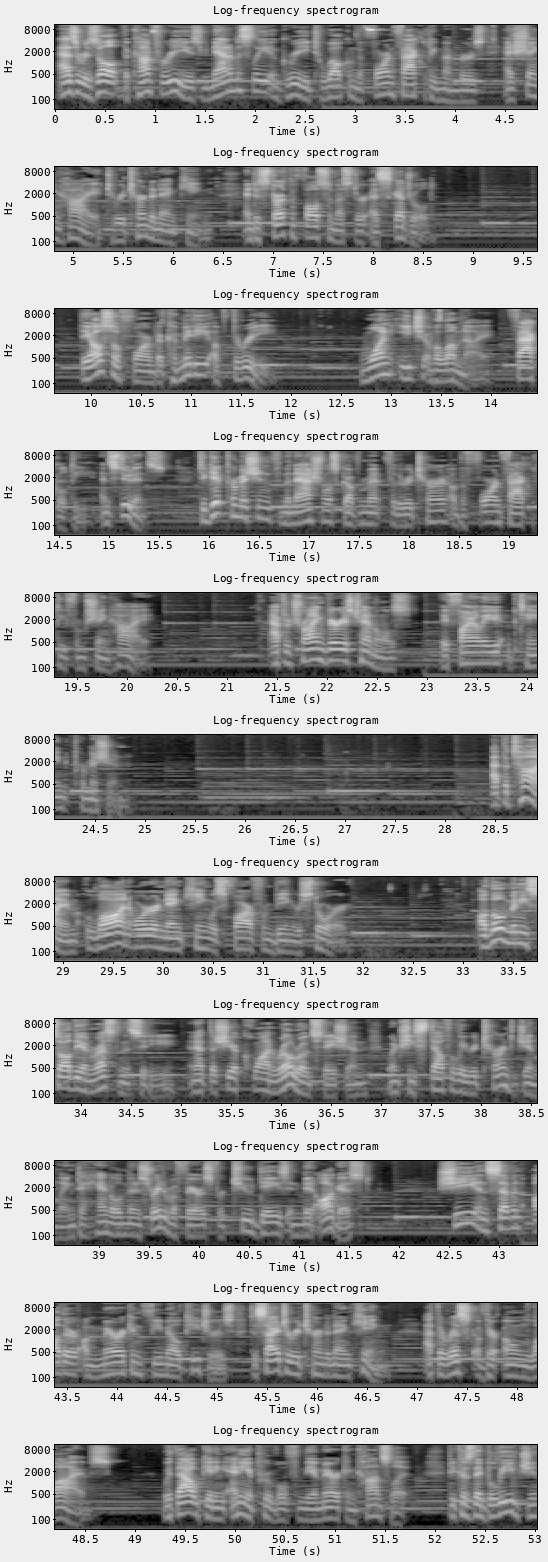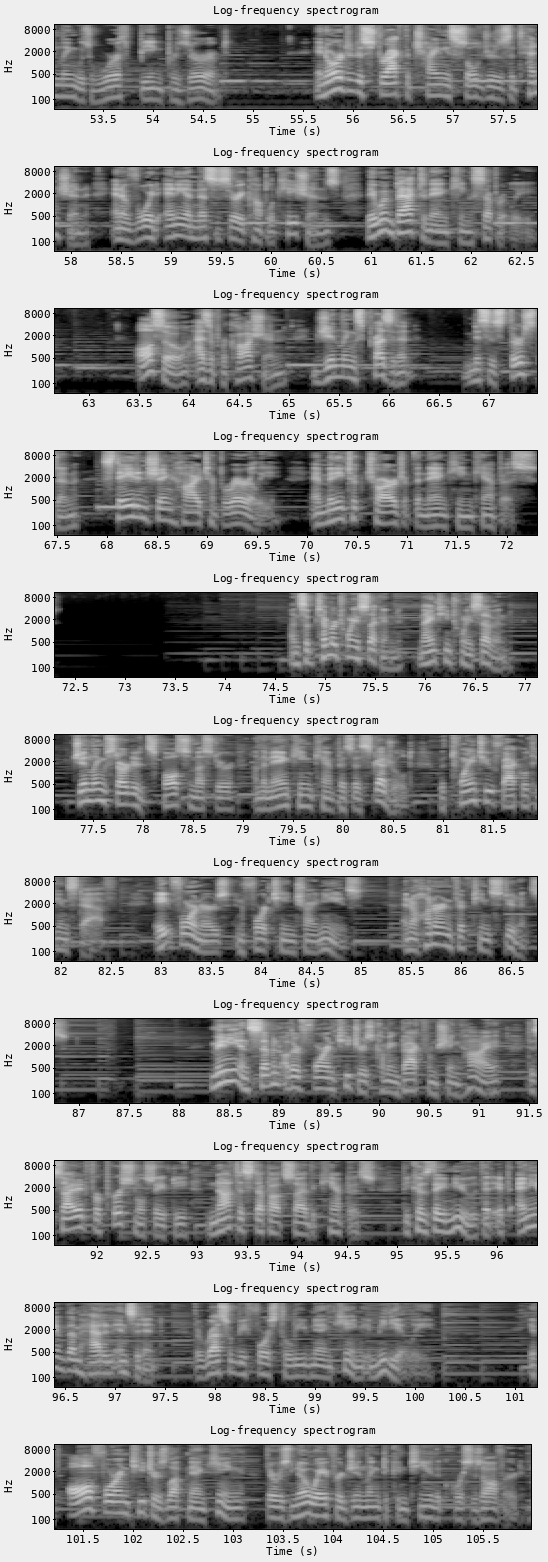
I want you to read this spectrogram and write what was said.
As a result, the conferees unanimously agreed to welcome the foreign faculty members at Shanghai to return to Nanking and to start the fall semester as scheduled. They also formed a committee of three, one each of alumni, faculty, and students, to get permission from the nationalist government for the return of the foreign faculty from Shanghai. After trying various channels, they finally obtained permission. At the time, law and order in Nanking was far from being restored. Although Minnie saw the unrest in the city, and at the Xiaquan railroad station when she stealthily returned to Jinling to handle administrative affairs for two days in mid August, she and seven other American female teachers decided to return to Nanking at the risk of their own lives, without getting any approval from the American consulate, because they believed Jinling was worth being preserved. In order to distract the Chinese soldiers' attention and avoid any unnecessary complications, they went back to Nanking separately. Also, as a precaution, Jinling's president, Mrs. Thurston, stayed in Shanghai temporarily, and Minnie took charge of the Nanking campus. On September 22, 1927, Jinling started its fall semester on the Nanking campus as scheduled, with 22 faculty and staff, 8 foreigners and 14 Chinese and 115 students. Minnie and seven other foreign teachers coming back from Shanghai decided for personal safety not to step outside the campus because they knew that if any of them had an incident, the rest would be forced to leave Nanking immediately. If all foreign teachers left Nanking, there was no way for Jinling to continue the courses offered.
